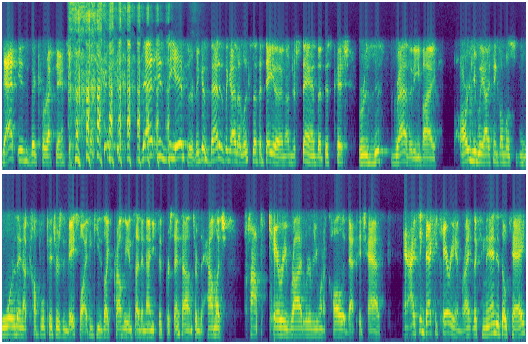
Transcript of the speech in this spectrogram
that is the correct answer. that is the answer because that is the guy that looks at the data and understands that this pitch resists gravity by arguably, I think, almost more than a couple pitchers in baseball. I think he's like probably inside the 95th percentile in terms of how much hop, carry, ride, whatever you want to call it, that pitch has. And I think that could carry him, right? The command is okay.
